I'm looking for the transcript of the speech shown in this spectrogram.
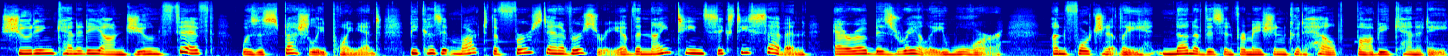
Shooting Kennedy on June 5th was especially poignant because it marked the first anniversary of the 1967 Arab Israeli War. Unfortunately, none of this information could help Bobby Kennedy.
